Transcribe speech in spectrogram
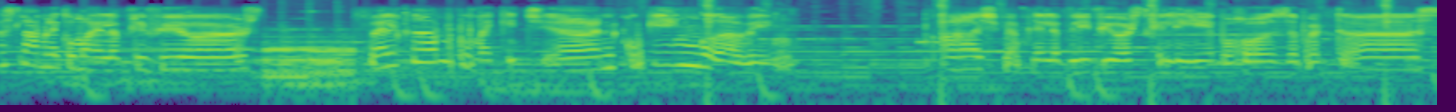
अस्सलाम वालेकुम my lovely viewers welcome to my kitchen cooking loving आज मैं अपने लवली व्यूअर्स के लिए बहुत ज़बरदस्त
